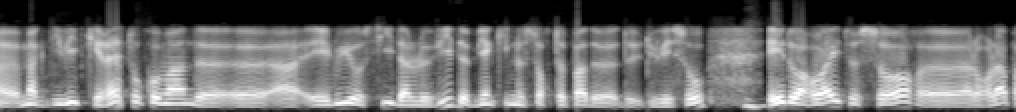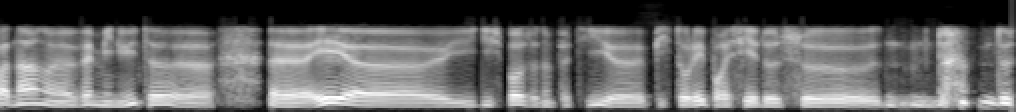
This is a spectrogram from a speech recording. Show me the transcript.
McDivitt qui reste aux commandes est lui aussi dans le vide, bien qu'il ne sorte pas de, de, du vaisseau. Et Edward White sort, euh, alors là pendant euh, 20 minutes, euh, et il dispose d'un petit pistolet pour essayer de se, de, de,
